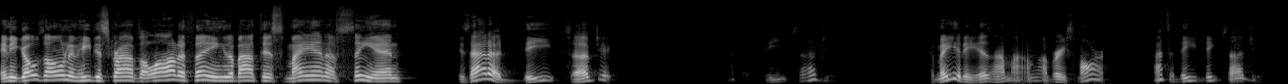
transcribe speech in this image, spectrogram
And he goes on and he describes a lot of things about this man of sin. Is that a deep subject? That's a deep subject. To me, it is. I'm not, I'm not very smart. That's a deep, deep subject.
